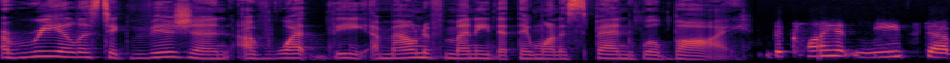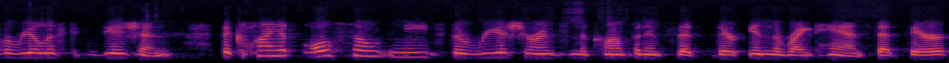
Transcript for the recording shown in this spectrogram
a realistic vision of what the amount of money that they want to spend will buy. The client needs to have a realistic vision. The client also needs the reassurance and the confidence that they're in the right hands, that they're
